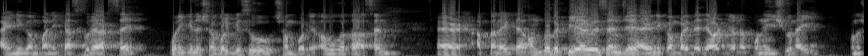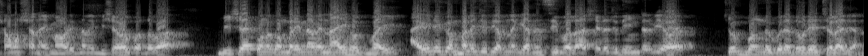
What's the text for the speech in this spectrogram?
আইনি কোম্পানি কাজ করে আসছে উনি কিন্তু সকল কিছু সম্পর্কে অবগত আছেন। আপনারা এটা অন্তত ক্লিয়ার হয়েছেন যে আইনি কোম্পানিতে যাওয়ার জন্য কোনো ইস্যু নাই কোনো সমস্যা নাই। মাওয়ারির নামে বিষয় হোক অথবা বিষয় কোনো কোম্পানির নামে নাই হোক ভাই আইনি কোম্পানি যদি আপনার গ্যারেন্সি বলা সেটা যদি ইন্টারভিউ হয় চোখ বন্ধ করে দৌড়ে চলে যান।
